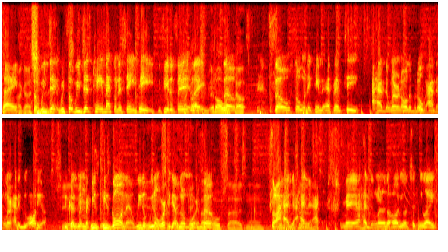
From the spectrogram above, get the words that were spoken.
I got you. I got so you. we just, we, so we just came back on the same page. You see what I'm saying? Like, you. It all so, worked out. So, so when they came to FFT, I had to learn all of it over. I had to learn how to do audio Shit. because remember he's he's gone now. We don't we don't work so together no more. So both sides now. so I had to, I had to, I, man, I had to learn the audio. It took me like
